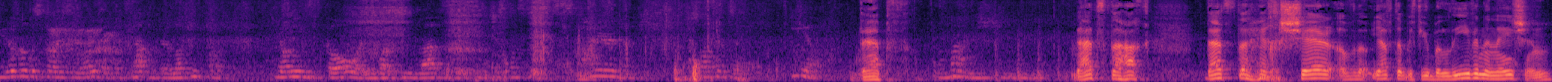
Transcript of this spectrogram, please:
beautiful the stories and words, like it's not what they're looking for. Yoni's goal and what he loves is he just wants to inspire them. He just wants them to feel Depth. That's the that's the hechsher of the. You have to, if you believe in the nation,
